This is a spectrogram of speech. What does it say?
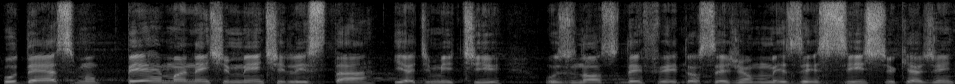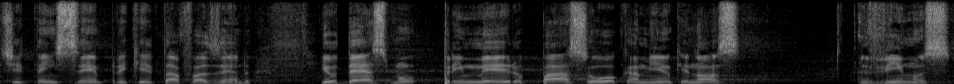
O décimo, permanentemente listar e admitir os nossos defeitos, ou seja, é um exercício que a gente tem sempre que estar tá fazendo. E o décimo primeiro passo ou caminho que nós vimos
